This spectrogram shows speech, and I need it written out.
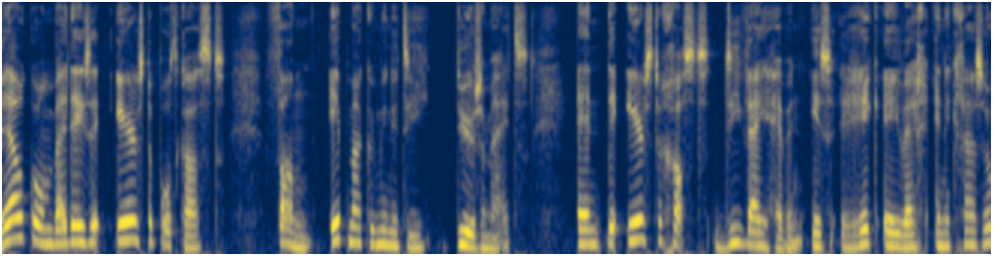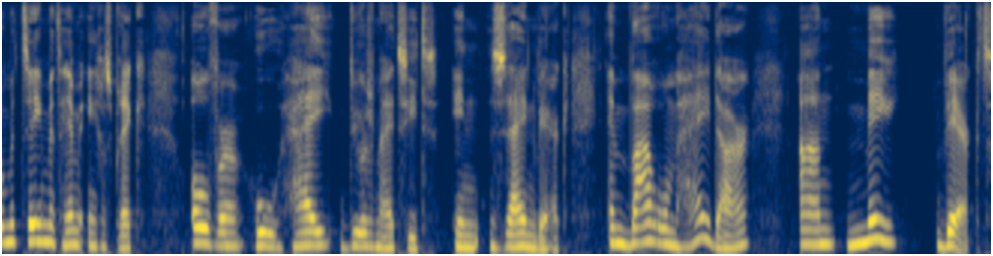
Welkom bij deze eerste podcast van IPMA Community Duurzaamheid. En de eerste gast die wij hebben is Rick Eweg. En ik ga zo meteen met hem in gesprek over hoe hij duurzaamheid ziet in zijn werk. En waarom hij daar aan meewerkt.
